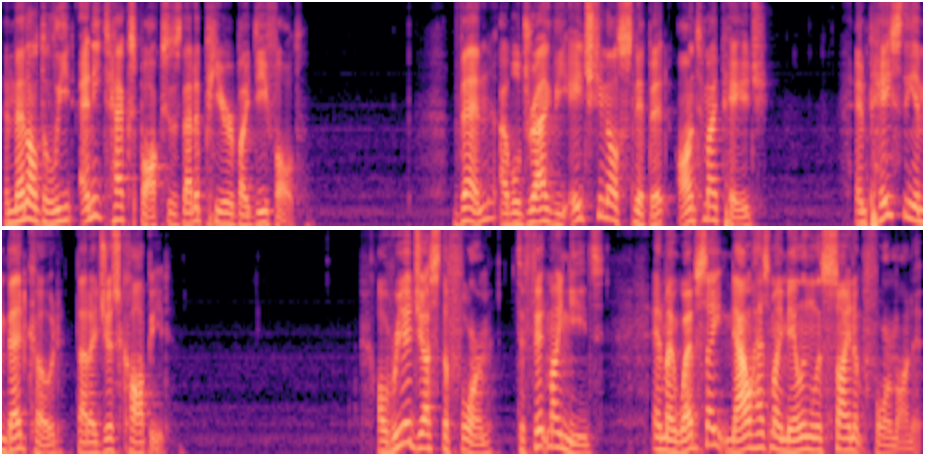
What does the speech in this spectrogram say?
And then I'll delete any text boxes that appear by default. Then I will drag the HTML snippet onto my page and paste the embed code that I just copied. I'll readjust the form to fit my needs and my website now has my mailing list sign up form on it.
